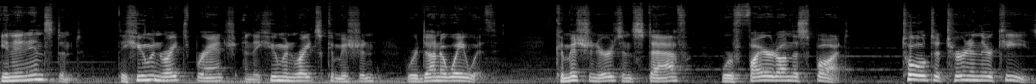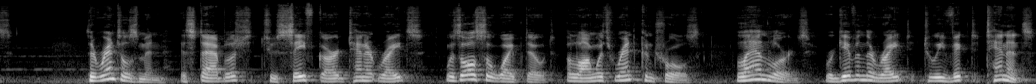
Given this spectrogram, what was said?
In an instant, the Human Rights Branch and the Human Rights Commission were done away with. Commissioners and staff were fired on the spot, told to turn in their keys. The rentalsman, established to safeguard tenant rights, was also wiped out, along with rent controls. Landlords were given the right to evict tenants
